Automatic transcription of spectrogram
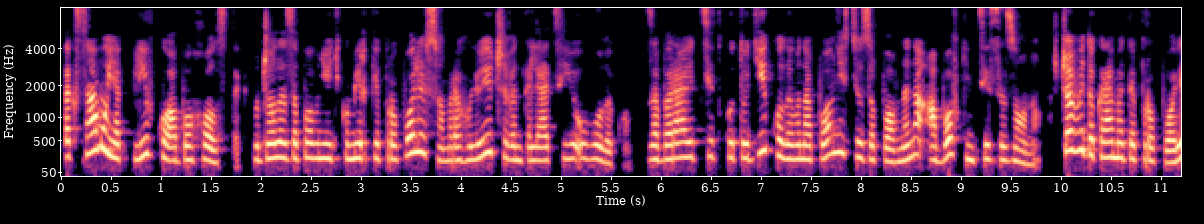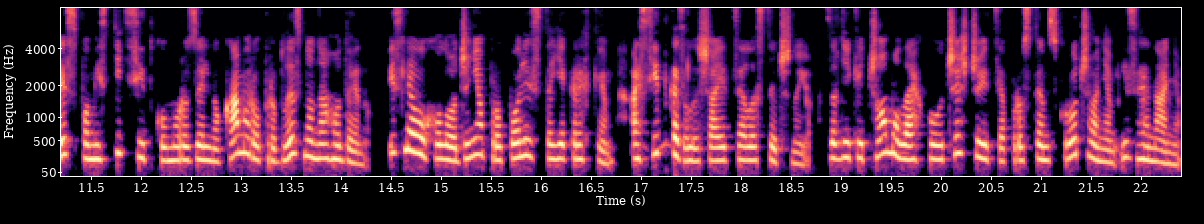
так само як плівку або холстик. Бджоли заповнюють комірки прополісом, регулюючи вентиляцію у вулику. Забирають сітку тоді, коли вона повністю заповнена або в кінці сезону. Щоб відокремити прополіс, помістіть сітку в морозильну камеру приблизно на годину. Охолодження прополіс стає крихким, а сітка залишається еластичною, завдяки чому легко очищується простим скручуванням і згинанням.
